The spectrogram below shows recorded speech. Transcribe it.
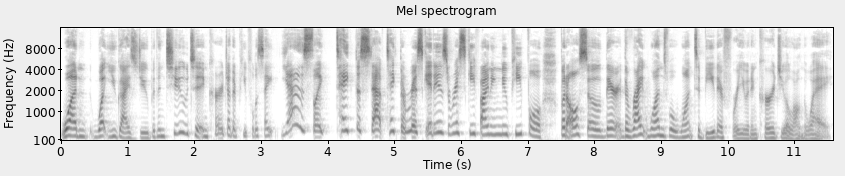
one, what you guys do, but then two, to encourage other people to say, yes, like take the step, take the risk. It is risky finding new people, but also they're the right ones will want to be there for you and encourage you along the way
